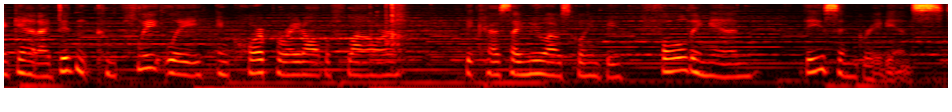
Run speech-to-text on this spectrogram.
Again, I didn't completely incorporate all the flour because I knew I was going to be folding in these ingredients.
